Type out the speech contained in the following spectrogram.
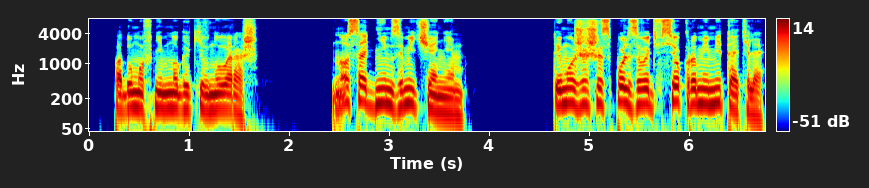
— подумав немного, кивнула Раш но с одним замечанием. Ты можешь использовать все, кроме метателя.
